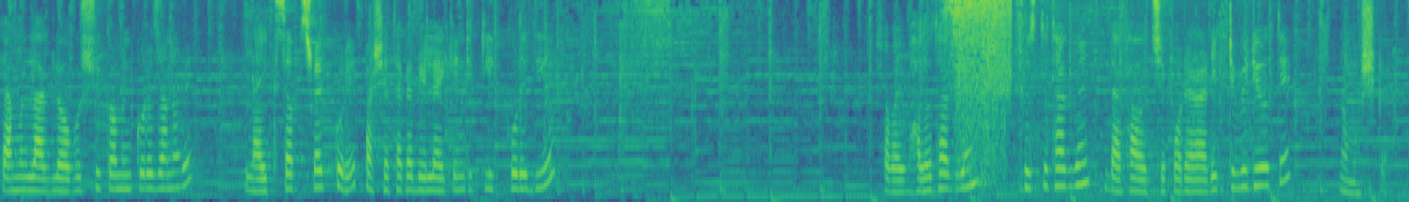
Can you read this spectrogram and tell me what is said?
কেমন লাগল অবশ্যই কমেন্ট করে জানাবে। লাইক সাবস্ক্রাইব করে পাশে থাকা বেল আইকনটি ক্লিক করে দিও। সবাই ভালো থাকবেন, সুস্থ থাকবেন। দেখা হচ্ছে পরের আরেকটি ভিডিওতে নমস্কার।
